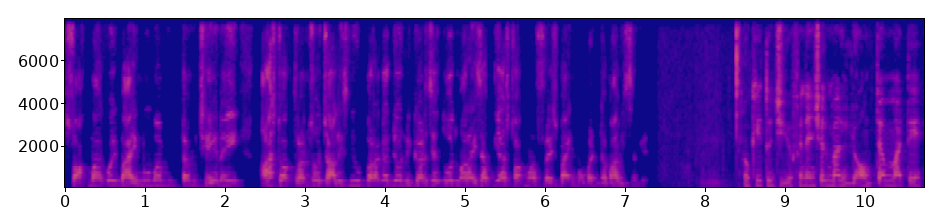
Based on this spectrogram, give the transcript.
સ્ટોકમાં કોઈ બાય મુમેન્ટમ છે નહીં. આ સ્ટોક ત્રણસો ચાલીસની ઉપર અગર જો નીકળશે, તો જ મારા હિસાબથી આ સ્ટોકમાં ફ્રેશ બાઇંગ મુમેન્ટમ આવી શકે. ઓકે, તો જીઓ ફિનાન્શિયલમાં લોંગ ટર્મ માટે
